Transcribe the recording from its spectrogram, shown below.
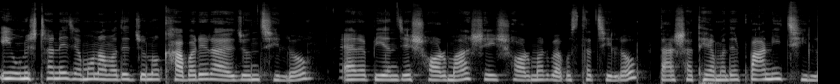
এই অনুষ্ঠানে যেমন আমাদের জন্য খাবারের আয়োজন ছিল, অ্যারাবিয়ান যে শর্মা, সেই শর্মার ব্যবস্থা ছিল। তার সাথে আমাদের পানি ছিল,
